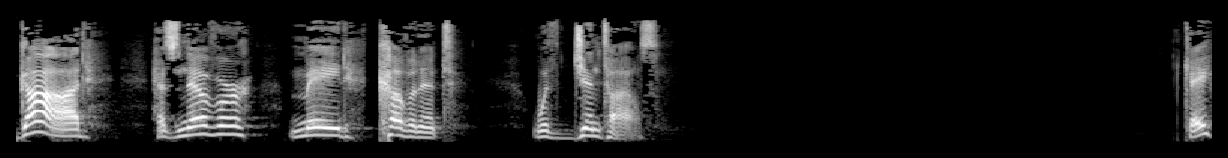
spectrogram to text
God has never made covenant with Gentiles. Okay?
